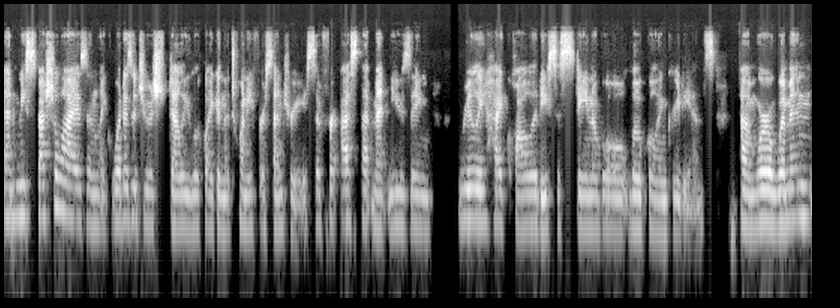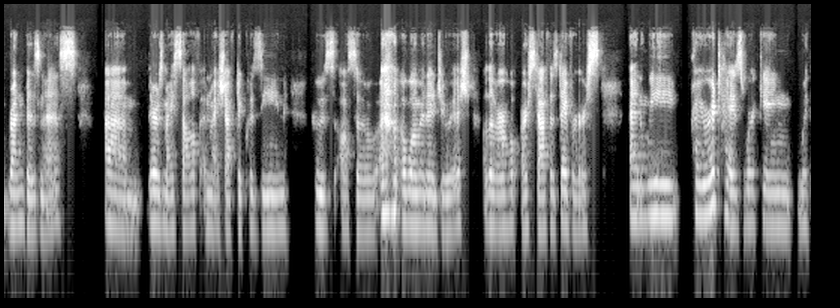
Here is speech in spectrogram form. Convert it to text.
and we specialize in like what does a Jewish deli look like in the 21st century. So for us, that meant using really high quality, sustainable local ingredients. Um, we're a women run business. Um, there's myself and my chef de cuisine, who's also a woman and Jewish, although our, our staff is diverse and we prioritize working with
